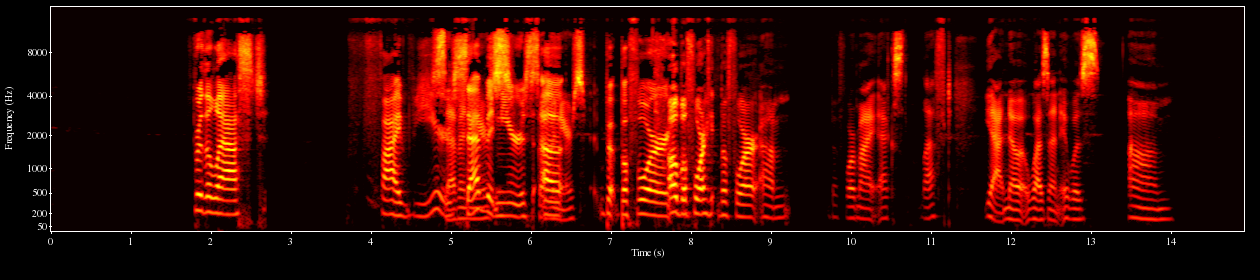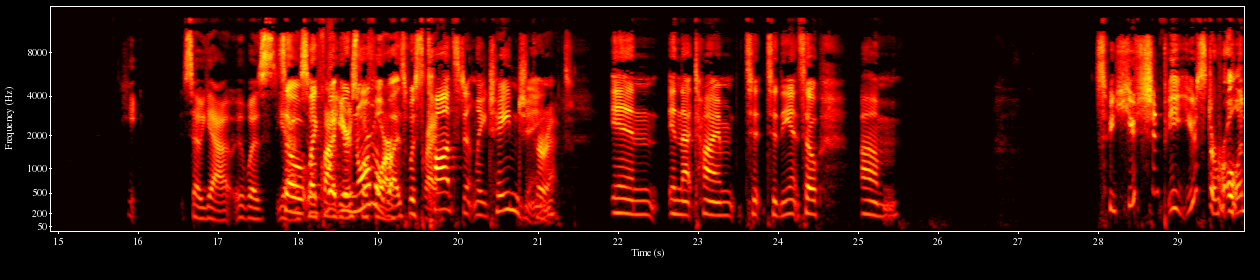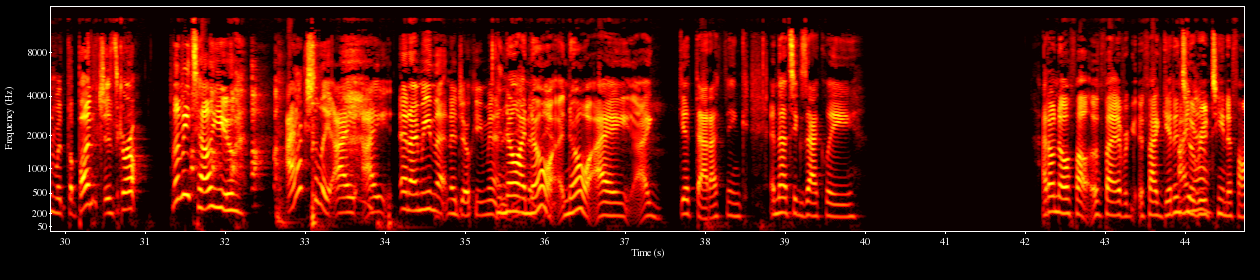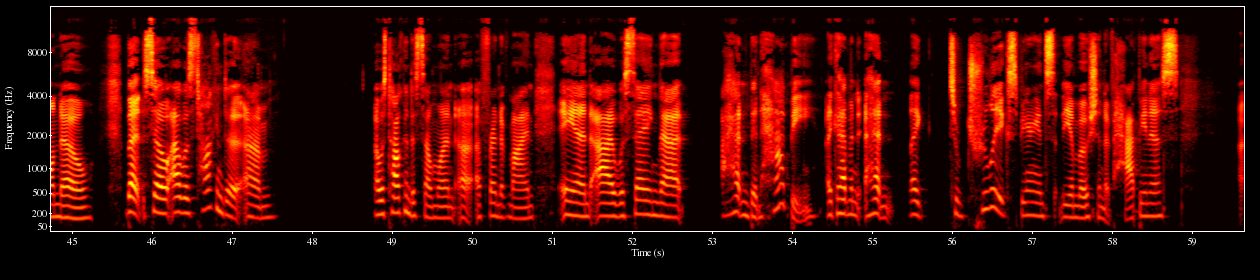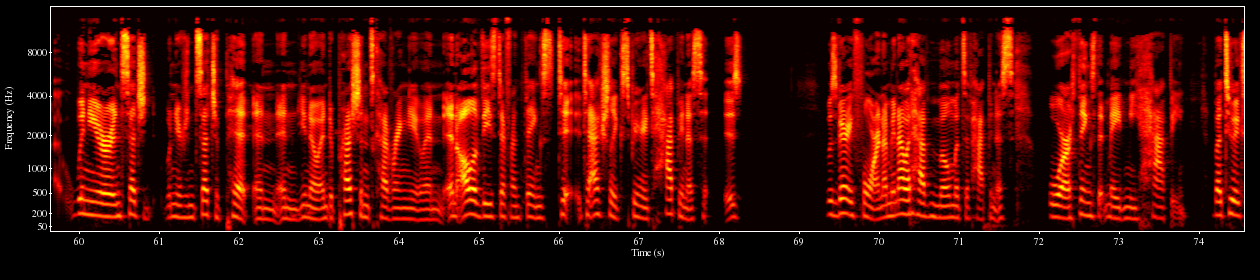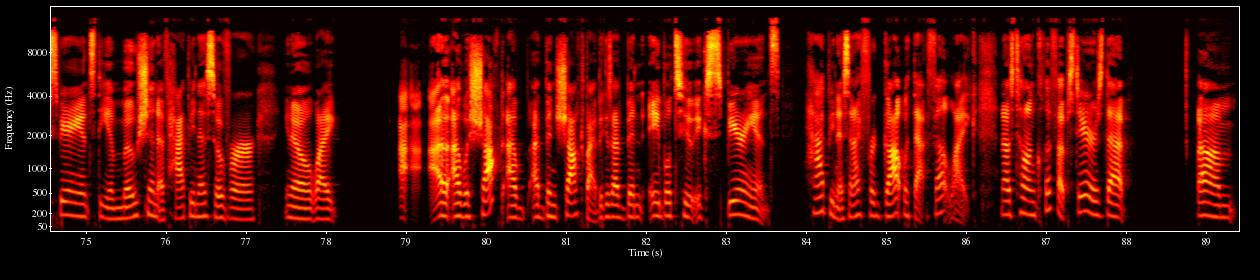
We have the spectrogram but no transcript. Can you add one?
for the last five years, seven, seven, years, years, seven uh, years. but before Oh, before before um before my ex left. Yeah, no, it wasn't. It was um he. So yeah, it was. Yeah, so, like five what your normal before. was was Right. constantly changing correct. In in that time to to the end so um so you should be used to rolling with the punches girl Let me tell you, I actually I I and i mean that in a joking manner no I know I know, I I get that. I think, and that's exactly. I don't know if I'll if I ever if I get into I a routine if I'll know. But so I was talking to um I was talking to someone a, a friend of mine and I was saying that I hadn't been happy. Like I haven't I hadn't like to truly experience the emotion of happiness uh, when you're in such when you're in such a pit and and you know and depression's covering you and and all of these different things to to actually experience happiness is was very foreign. I mean, I would have moments of happiness or things that made me happy, but to experience the emotion of happiness over, you know, like I, I, I was shocked. I, I've been shocked by it because I've been able to experience happiness, and I forgot what that felt like. And I was telling Cliff upstairs that, um,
